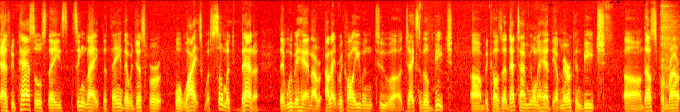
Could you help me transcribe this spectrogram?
as we passed those things, it seemed like the things that were just for, for whites was so much better than we had. I, I like to recall even to uh, Jacksonville Beach, um, because at that time we only had the American Beach. Uh, that was primar-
